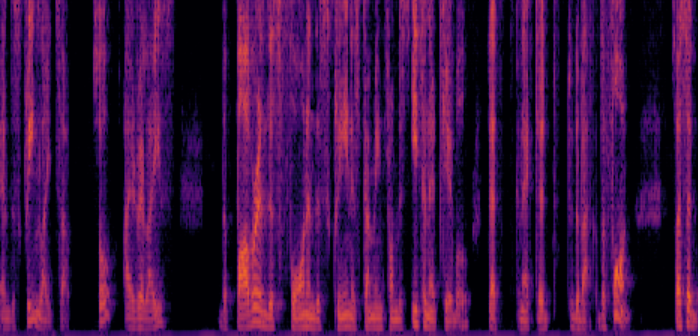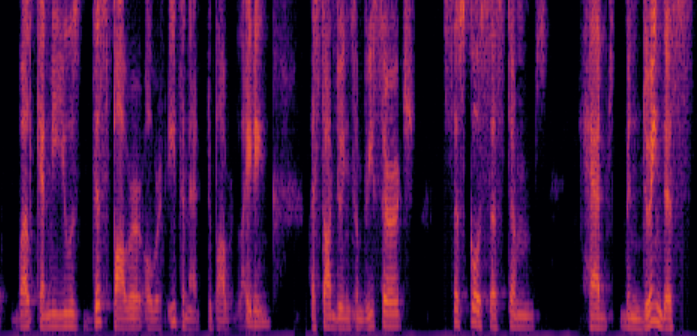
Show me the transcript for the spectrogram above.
and the screen lights up. So I realize the power in this phone and the screen is coming from this Ethernet cable that's connected to the back of the phone. So I said, well, can we use this power over Ethernet to power lighting? I started doing some research. Cisco Systems had been doing this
